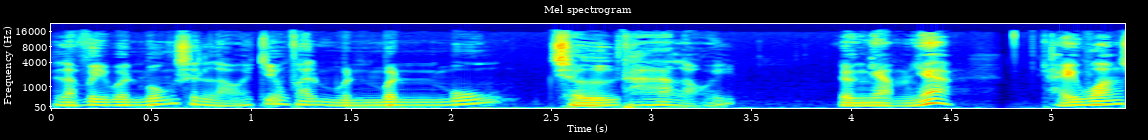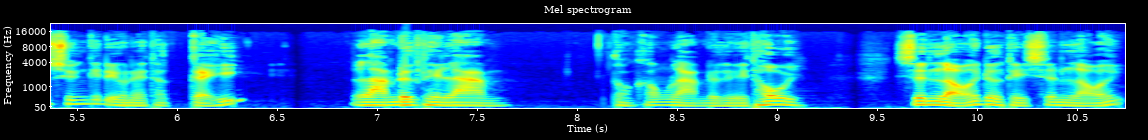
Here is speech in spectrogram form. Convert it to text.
là vì mình muốn xin lỗi chứ không phải mình mình muốn sự tha lỗi. Đừng nhầm nhé hãy quán xuyến cái điều này thật kỹ. Làm được thì làm, còn không làm được thì thôi. Xin lỗi, được thì xin lỗi.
